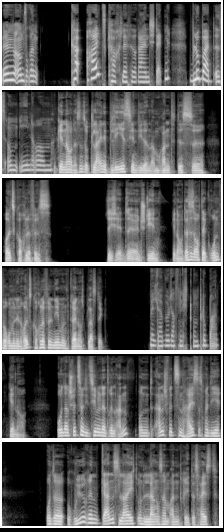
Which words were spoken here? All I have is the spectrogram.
Wenn wir unseren Ko Holzkochlöffel reinstecken, blubbert es um ihn rum. Genau, das sind so kleine Bläschen, die dann am Rand des äh, Holzkochlöffels sich ent äh, entstehen. Genau, das ist auch der Grund, warum wir den Holzkochlöffel nehmen und keinen aus Plastik. Weil da würde das nicht drum blubbern. Genau. Und dann schwitzen wir die Zwiebeln da drin an. Und anschwitzen heißt, dass man die unter Rühren ganz leicht und langsam andreht. Das heißt,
